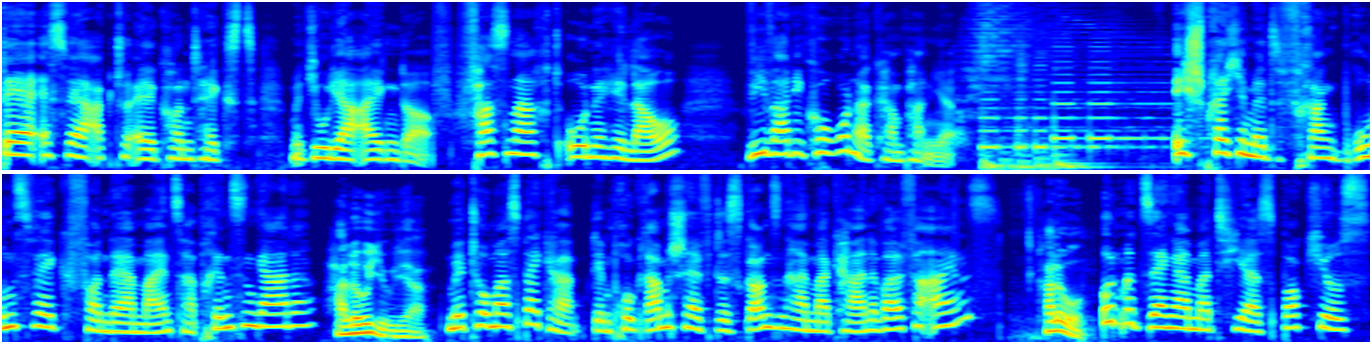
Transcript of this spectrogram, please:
Der SWR aktuell Kontext mit Julia Eigendorf. Fasnacht ohne Helau. Wie war die Corona-Kampagne? Ich spreche mit Frank Brunswick von der Mainzer Prinzengarde. Hallo Julia. Mit Thomas Becker, dem Programmchef des Gonsenheimer Karnevalvereins. Hallo. Und mit Sänger Matthias Bockius,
